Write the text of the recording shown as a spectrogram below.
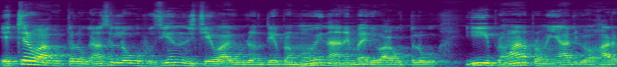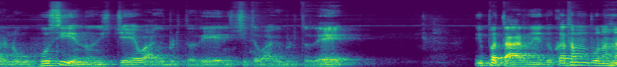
ಎಚ್ಚರವಾಗುತ್ತಲೂ ಕನಸೆಲ್ಲವೂ ಹುಸಿಯನ್ನು ನಿಶ್ಚಯವಾಗಿ ಬಿಡುವಂತೆ ಬ್ರಹ್ಮವೇ ನಾನೆಂಬ ಅರಿವಾಗುತ್ತಲೂ ಈ ಪ್ರಮಾಣ ಪ್ರಮೇಯಾದಿ ವ್ಯವಹಾರವೆಲ್ಲವೂ ಹುಸಿಯನ್ನು ನಿಶ್ಚಯವಾಗಿ ಬಿಡ್ತದೆ ನಿಶ್ಚಿತವಾಗಿ ಇಪ್ಪತ್ತಾರನೆಯದು. ಕಥಂ ಪುನಃ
